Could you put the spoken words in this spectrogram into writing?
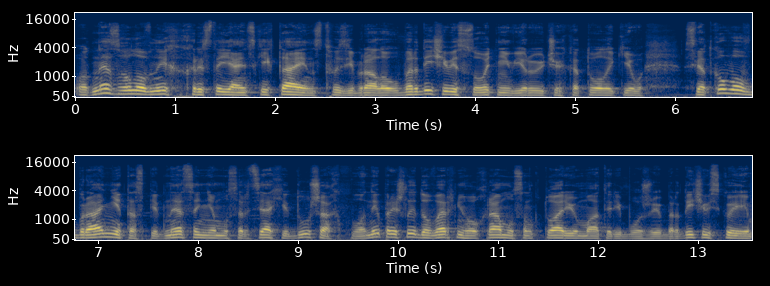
Одне з головних християнських таїнств зібрало у Бердичеві сотні віруючих католиків. Святково вбранні та з піднесенням у серцях і душах вони прийшли до верхнього храму санктуарію Матері Божої Бердичівської,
